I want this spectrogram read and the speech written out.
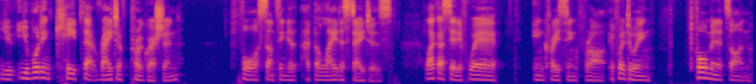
you, you wouldn't keep that rate of progression for something at the later stages. Like I said, if we're increasing from, if we're doing four minutes on,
